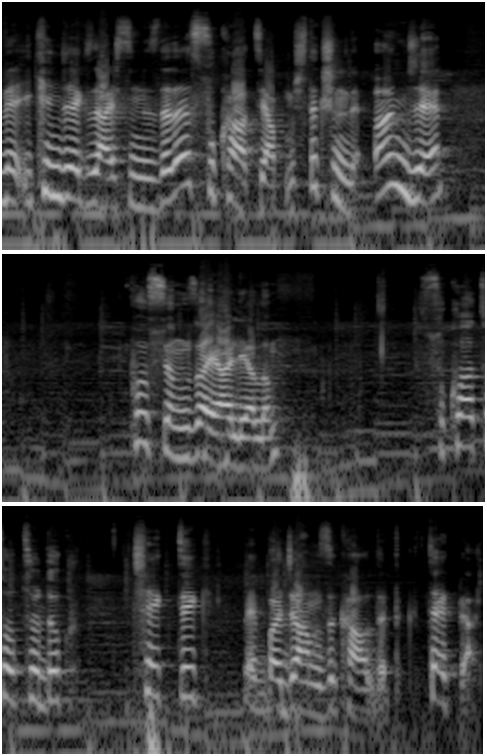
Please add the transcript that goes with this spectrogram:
ve ikinci egzersizimizde de squat yapmıştık. Şimdi önce pozisyonumuzu ayarlayalım. Squat oturduk, çektik ve bacağımızı kaldırdık. Tekrar.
